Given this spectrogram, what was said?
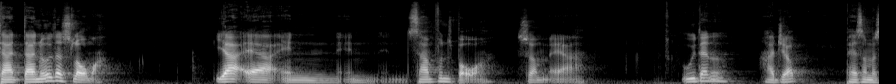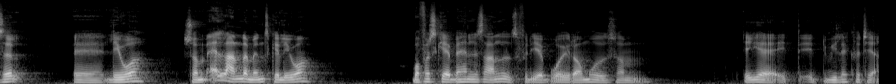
Der, der er noget, der slår mig. Jeg er en, en, en samfundsborger, som er uddannet, har job, passer mig selv, øh, lever, som alle andre mennesker lever. Hvorfor skal jeg behandles anderledes, fordi jeg bor i et område, som ikke er et, et villa-kvarter?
